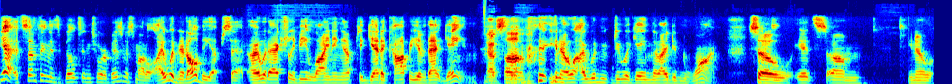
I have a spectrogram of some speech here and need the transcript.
Yeah, it's something that's built into our business model. I wouldn't at all be upset. I would actually be lining up to get a copy of that game. Absolutely. Um, you know, I wouldn't do a game that I didn't want. So it's, um, you know,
